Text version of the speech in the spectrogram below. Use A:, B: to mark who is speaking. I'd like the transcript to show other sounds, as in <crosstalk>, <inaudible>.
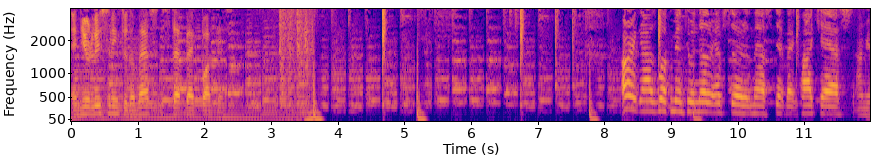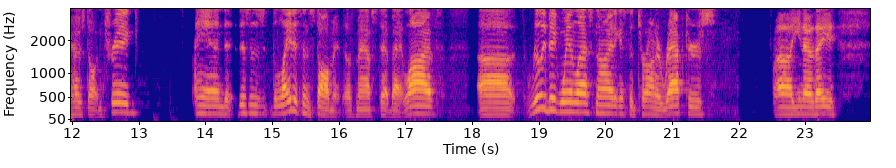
A: And you're listening to the Mavs Step Back Podcast.
B: All right, guys, welcome into another episode of the Mavs Step Back Podcast. I'm your host, Dalton Trigg, and this is the latest installment of Mavs Step Back Live. Uh, really big win last night against the Toronto Raptors. Uh, you know they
